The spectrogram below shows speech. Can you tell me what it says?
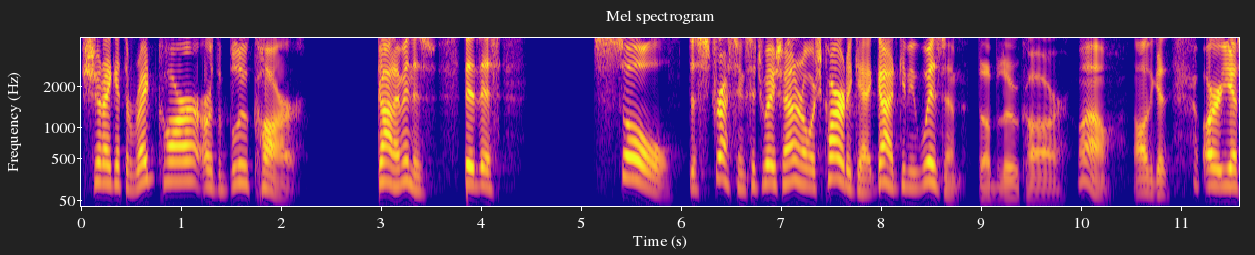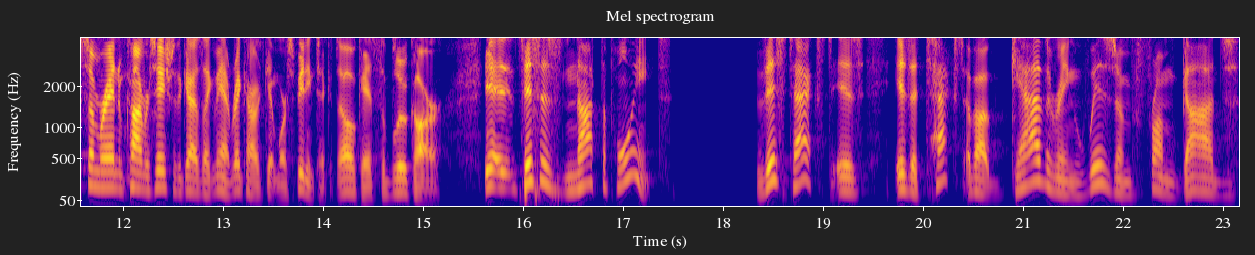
should I get the red car or the blue car? God, I'm in this, this soul distressing situation. I don't know which car to get. God, give me wisdom. The blue car. Wow. All to get, or you have some random conversation with the guy's like, man, red cars get more speeding tickets. Oh, okay, it's the blue car. Yeah, this is not the point. This text is, is a text about gathering wisdom from God's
